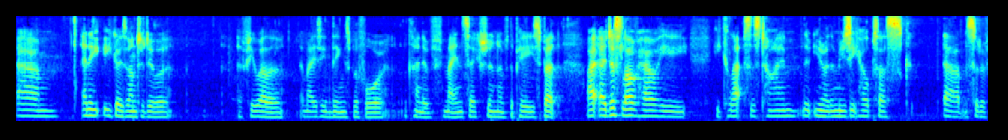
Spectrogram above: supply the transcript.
Um, and he, he goes on to do a, a few other amazing things before the kind of main section of the piece. But I, I just love how he he collapses time. The, you know, the music helps us um, sort of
